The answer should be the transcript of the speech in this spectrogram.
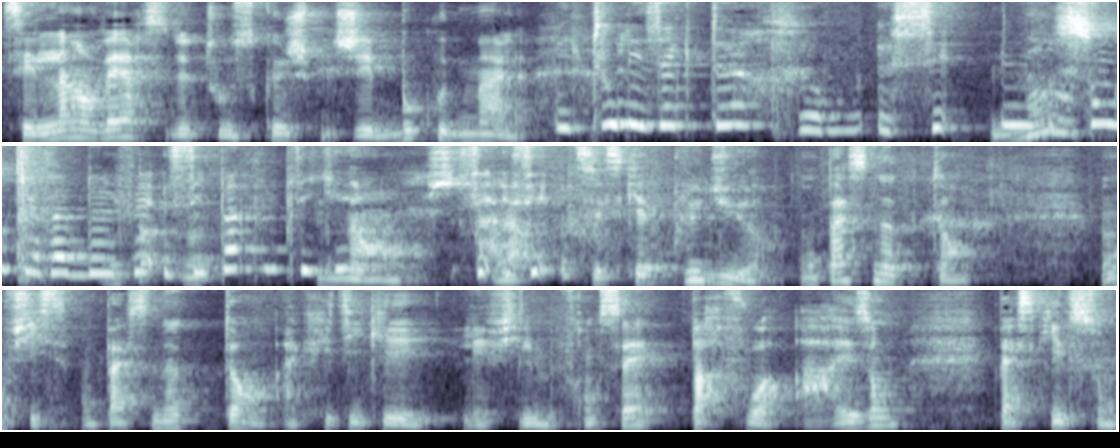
C'est l'inverse de tout ce que j'ai beaucoup de mal. Et tous les acteurs sont, capables de le faire. C'est pas compliqué. Non, c'est ce qui est le plus dur. On passe notre temps, mon fils, on passe notre temps à critiquer les films français, parfois à raison, parce qu'ils sont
